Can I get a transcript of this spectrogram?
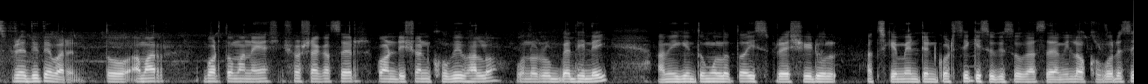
স্প্রে দিতে পারেন। তো আমার বর্তমানে শসা গাছের কন্ডিশন খুবই ভালো, কোনো রোগ ব্যাধি নেই। আমি কিন্তু মূলত স্প্রে শিডিউল আজকে মেনটেন করছি, কিছু কিছু গাছে আমি লক্ষ্য করেছি,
